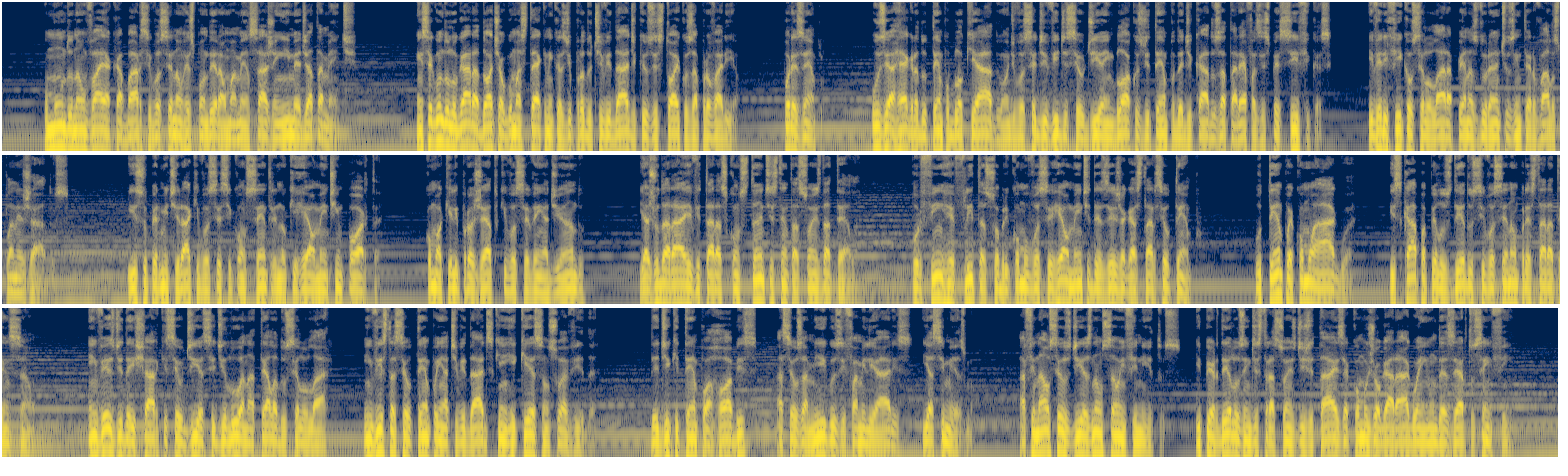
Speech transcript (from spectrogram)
O mundo não vai acabar se você não responder a uma mensagem imediatamente. Em segundo lugar, adote algumas técnicas de produtividade que os estoicos aprovariam. Por exemplo, use a regra do tempo bloqueado, onde você divide seu dia em blocos de tempo dedicados a tarefas específicas e verifica o celular apenas durante os intervalos planejados. Isso permitirá que você se concentre no que realmente importa, como aquele projeto que você vem adiando e ajudará a evitar as constantes tentações da tela. Por fim, reflita sobre como você realmente deseja gastar seu tempo. O tempo é como a água, escapa pelos dedos se você não prestar atenção. Em vez de deixar que seu dia se dilua na tela do celular, invista seu tempo em atividades que enriqueçam sua vida. Dedique tempo a hobbies, a seus amigos e familiares e a si mesmo. Afinal, seus dias não são infinitos, e perdê-los em distrações digitais é como jogar água em um deserto sem fim.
